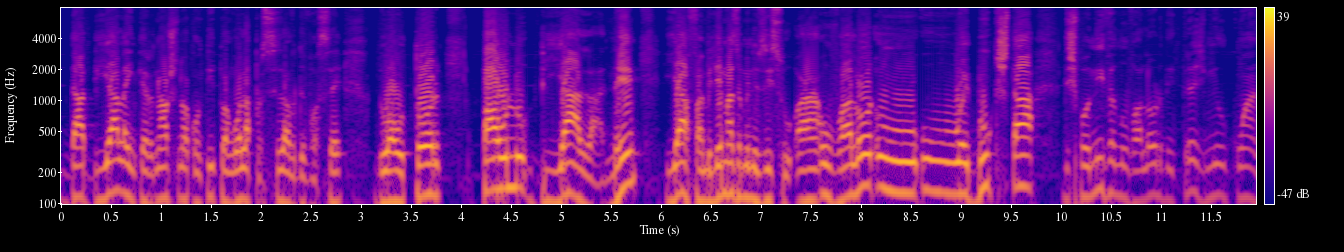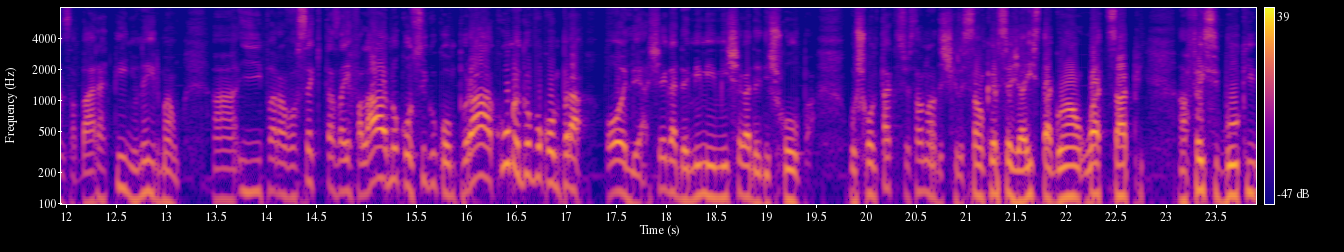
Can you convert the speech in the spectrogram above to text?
da Biala International com título Angola Precisa de Você, do autor Paulo Biala, né? E a família, é mais ou menos isso. Ah, o valor, o, o e-book está disponível no valor de 3 mil kwanza, baratinho, né, irmão? Ah, e para você que estás aí falar, ah, não consigo comprar, como é que eu vou comprar? Olha, chega de mimimi, chega de desculpa. Os contatos estão na descrição, quer seja Instagram, WhatsApp, ah, Facebook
